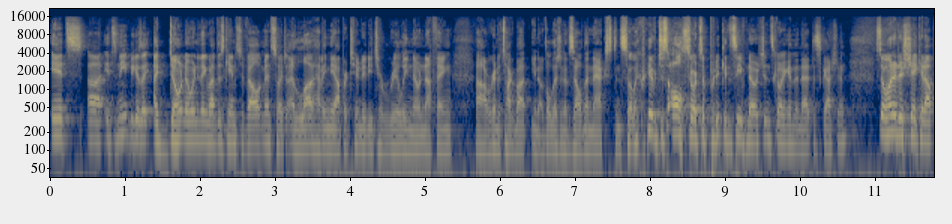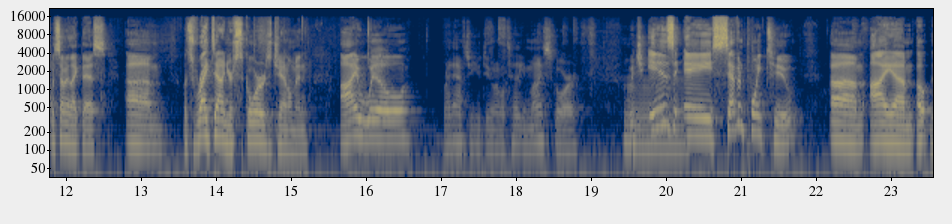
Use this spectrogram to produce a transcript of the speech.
it's uh, it's neat because I, I don't know anything about this game's development, so I, I love having the opportunity to really know nothing. Uh, we're going to talk about you know the Legend of Zelda next, and so like we have just all sorts of preconceived notions going into that discussion. So I wanted to shake it up with something like this. Um, let's write down your scores, gentlemen. I will right after you do. I will tell you my score, which is a seven point two. Um, I um, oh,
